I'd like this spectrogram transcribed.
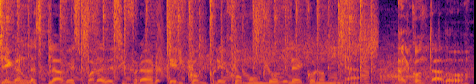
Llegan las claves para descifrar el complejo mundo de la economía. Al contado.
